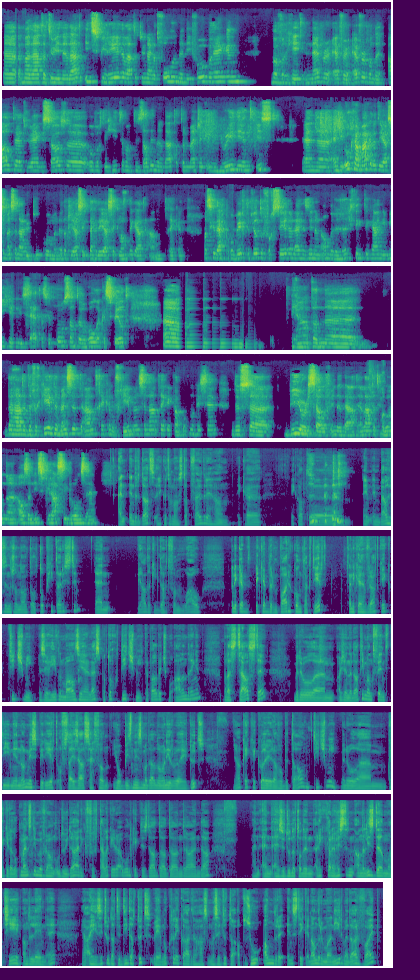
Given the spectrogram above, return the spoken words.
Uh, maar laat het u inderdaad inspireren, laat het u naar het volgende niveau brengen. Maar vergeet never, ever, ever van er altijd je eigen saus over te gieten, want het is dat inderdaad dat de magic ingredient is En, eh, en die ook gaan maken dat de juiste mensen naar je toe komen. Hè? Dat, de juiste, dat je de juiste klanten gaat aantrekken. Als je daar probeert te veel te forceren, ergens in een andere richting te gaan, in wie je niet bent, als je constant een rolletje speelt, um, ja, dan, uh, dan hadden de verkeerde mensen het aantrekken of geen mensen aantrekken, kan ook nog eens zijn. Dus uh, be yourself, inderdaad. En laat het gewoon uh, als een inspiratiebron zijn. En inderdaad, je kunt er nog een stap verder in gaan. Ik, uh, ik had, in, in België zijn er zo'n aantal topgitaristen. En ja, dat ik dacht van wauw. En ik heb, ik heb er een paar gecontacteerd. En ik heb gevraagd, kijk, teach me. En ze geven normaal geen les, maar toch, teach me. Ik heb wel een beetje moeten aandringen. Maar dat is hetzelfde. Ik bedoel, um, als je inderdaad iemand vindt die je enorm inspireert, of dat je zelf zegt van, jouw businessmodel, de manier waarop je het doet, ja, kijk, ik wil je daarvoor betalen, teach me. Ik bedoel, um, kijk, je dat ook mensen die me vragen, hoe doe je dat? En ik vertel ik je dat gewoon, kijk, het is dat, dat, dat en dat en dat. En, en, en ze doen dat dan in... Ik kan gisteren Annelies Delmatier aan de lijn, hè. Ja, en je ziet hoe dat die dat doet. Wij hebben ook gelijkaardige gasten, maar ze doet dat op zo'n andere insteek, een andere manier, met haar vibe.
